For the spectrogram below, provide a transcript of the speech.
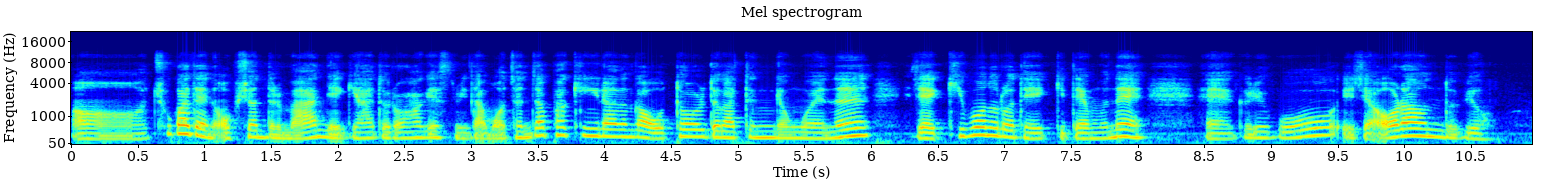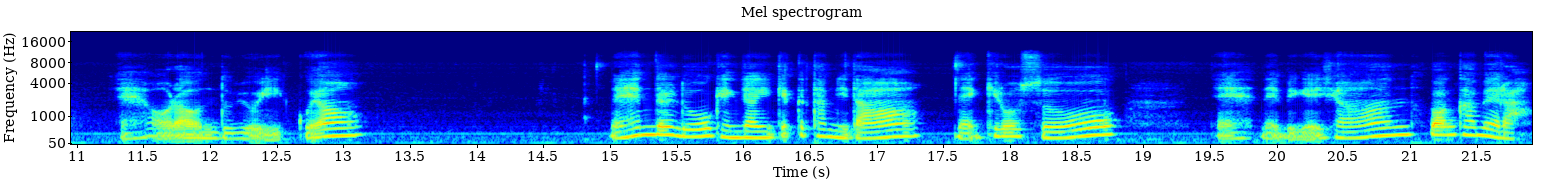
어, 추가된 옵션들만 얘기하도록 하겠습니다. 뭐 전자파킹이라든가 오토홀드 같은 경우에는 이제 기본으로 되어 있기 때문에 예, 그리고 이제 어라운드 뷰 네, 어라운드 뷰 있고요. 네, 핸들도 굉장히 깨끗합니다. 네, 키로수, 네, 내비게이션, 후방 카메라.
